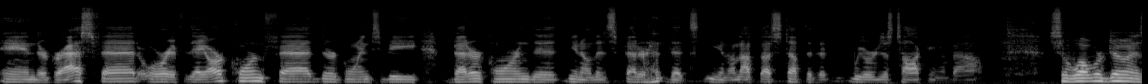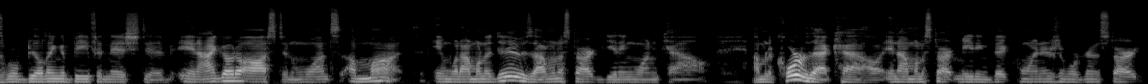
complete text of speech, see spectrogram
and they're grass fed or if they are corn fed they're going to be better corn that you know that's better that's you know not the stuff that we were just talking about so what we're doing is we're building a beef initiative, and I go to Austin once a month. And what I'm going to do is I'm going to start getting one cow. I'm going to quarter that cow, and I'm going to start meeting Bitcoiners, and we're going to start,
